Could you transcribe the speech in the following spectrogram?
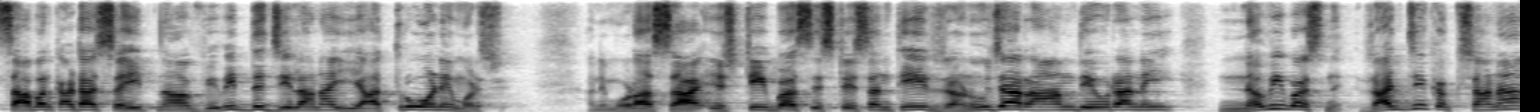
સાબરકાંઠા સહિતના વિવિધ જિલ્લાના યાત્રુઓને મળશે. અને મોડાસા એસટી બસ સ્ટેશનથી રણુજા રામદેવરાની નવી બસને રાજ્ય કક્ષાના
